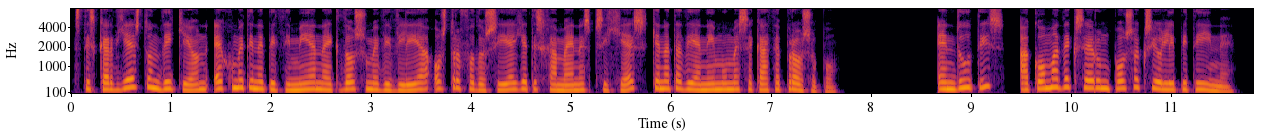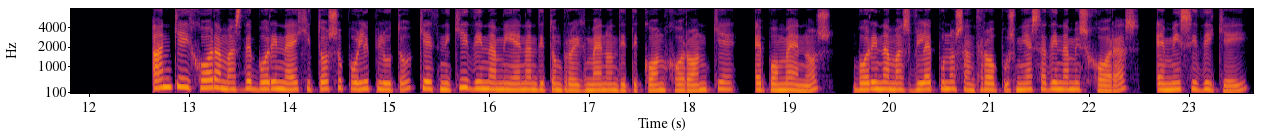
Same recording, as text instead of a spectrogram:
Στις καρδιές των δίκαιων έχουμε την επιθυμία να εκδώσουμε βιβλία ως τροφοδοσία για τις χαμένες ψυχές και να τα διανύμουμε σε κάθε πρόσωπο. Εν τούτης, ακόμα δεν ξέρουν πόσο αξιολύπητοι είναι. Αν και η χώρα μας δεν μπορεί να έχει τόσο πολύ πλούτο και εθνική δύναμη έναντι των προηγμένων δυτικών χωρών και, επομένως, μπορεί να μας βλέπουν ως ανθρώπους μιας αδύναμης χώρας, εμείς οι δίκαιοι,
